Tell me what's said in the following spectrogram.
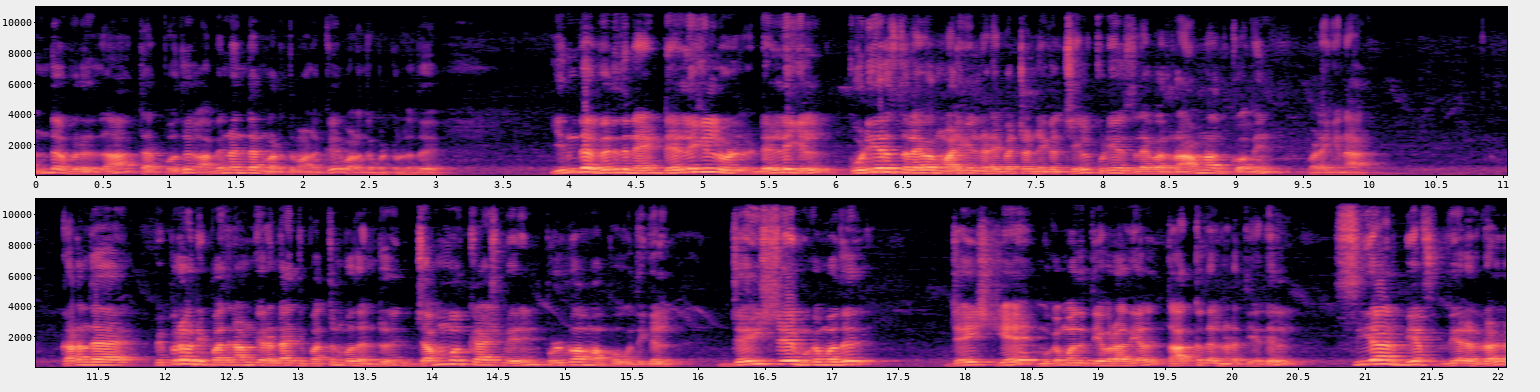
அந்த விருது தான் தற்போது அபிநந்தன் வர்த்தமானுக்கு வழங்கப்பட்டுள்ளது. இந்த விருதினை டெல்லியில் உள்ள டெல்லியில் குடியரசுத் தலைவர் மாளிகையில் நடைபெற்ற நிகழ்ச்சியில் குடியரசுத் தலைவர் ராம்நாத் கோவிந்த் வழங்கினார். கடந்த பிப்ரவரி பதினான்கு ரெண்டாயிரத்தி பத்தொன்பது அன்று ஜம்மு காஷ்மீரின் புல்வாமா பகுதியில் ஜெய்ஷே முகமது ஜெய்ஷ் ஏ முகமது தீவிரவாதிகள் தாக்குதல் நடத்தியதில் சிஆர்பிஎஃப் வீரர்கள்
